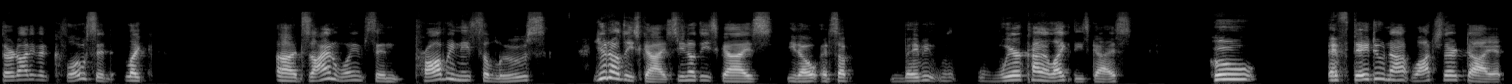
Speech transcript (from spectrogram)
they're not even close. And like, uh, Zion Williamson probably needs to lose. You know these guys. You know these guys. You know, it's up. Maybe we're kind of like these guys, who, if they do not watch their diet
